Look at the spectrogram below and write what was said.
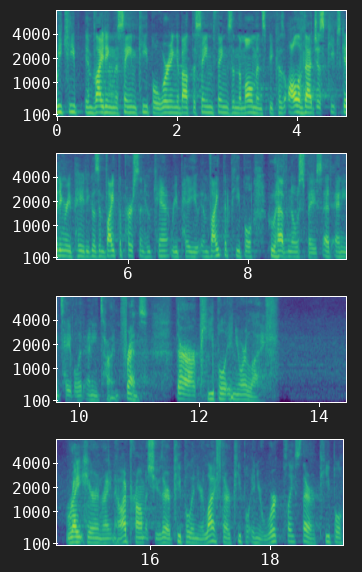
We keep inviting the same people, worrying about the same things in the moments because all of that just keeps getting repaid. He goes, Invite the person who can't repay you. Invite the people who have no space at any table at any time. Friends, there are people in your life right here and right now. I promise you, there are people in your life, there are people in your workplace, there are people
